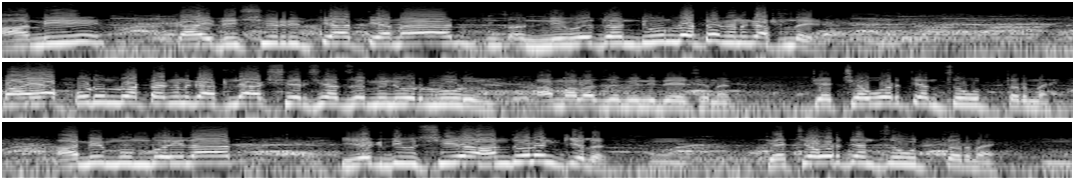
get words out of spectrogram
आम्ही कायदेशीररित्या त्यांना निवेदन देऊन लोटांगण घातलंय. पाया पडून लोटांगण घातले अक्षरशः जमिनीवर लुडून आम्हाला जमिनी द्यायच्या नाहीत. त्याच्यावर त्यांचं उत्तर नाही. आम्ही मुंबईला एक दिवसीय आंदोलन केलं. त्याच्यावर त्यांचं उत्तर नाही.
